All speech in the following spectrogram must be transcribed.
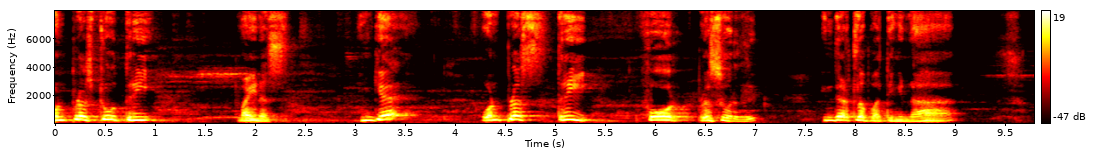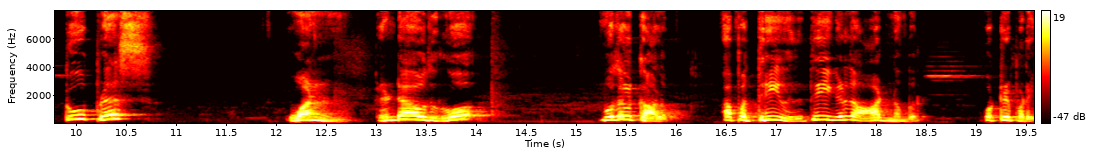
One plus two three minus இங்கே one plus three four plus வருது. இந்த இடத்துல பார்த்தீங்கன்னா டூ ப்ளஸ் ஒன் ரெண்டாவது ரோ முதல் காலம் அப்போ த்ரீ வருது. த்ரீங்கிறது ஆட் நம்பர் ஒற்றைப்படை.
